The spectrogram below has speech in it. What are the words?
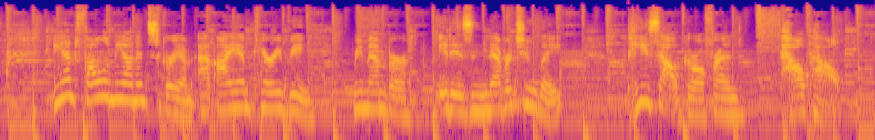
And follow me on Instagram at I am Carrie V. Remember, it is never too late. Peace out, girlfriend. Pow pow.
